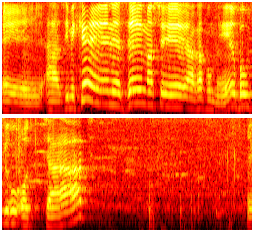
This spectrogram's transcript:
אה, אז אם כן, זה מה שהרב אומר. בואו תראו עוד קצת. אה,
